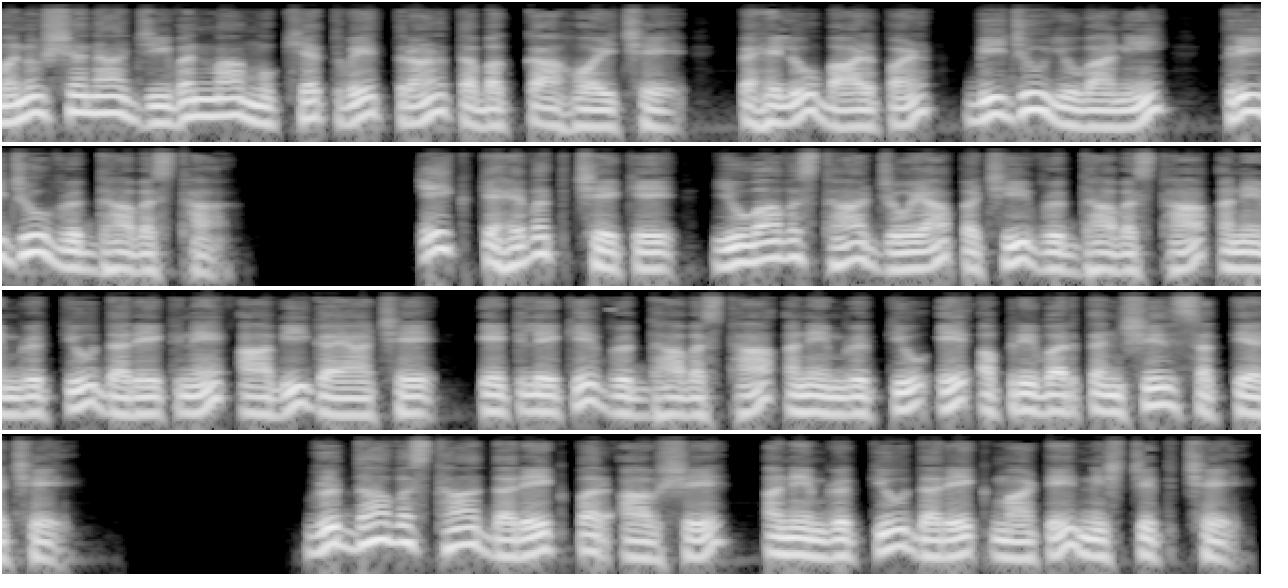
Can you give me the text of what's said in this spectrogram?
મનુષ્યના જીવનમાં મુખ્યત્વે ત્રણ તબક્કા હોય છે, પહેલું બાળપણ, બીજું યુવાની, ત્રીજું વૃદ્ધાવસ્થા. એક કહેવત છે કે, યુવાવસ્થા જોયા પછી વૃદ્ધાવસ્થા અને મૃત્યુ દરેકને આવી ગયા છે એટલે કે વૃદ્ધાવસ્થા અને મૃત્યુ એ અપરિવર્તનશીલ સત્ય છે. વૃદ્ધાવસ્થા દરેક પર આવશે અને મૃત્યુ દરેક માટે નિશ્ચિત છે.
